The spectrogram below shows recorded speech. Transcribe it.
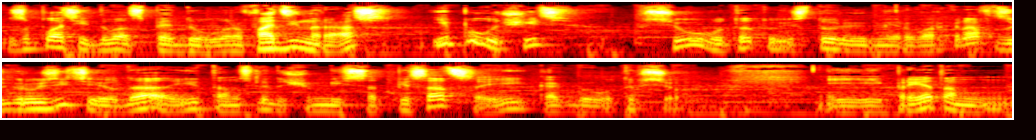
заплатить 25 долларов один раз и получить всю вот эту историю мира Warcraft, загрузить ее, да, и там в следующем месяце отписаться, и как бы вот и все. И при этом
